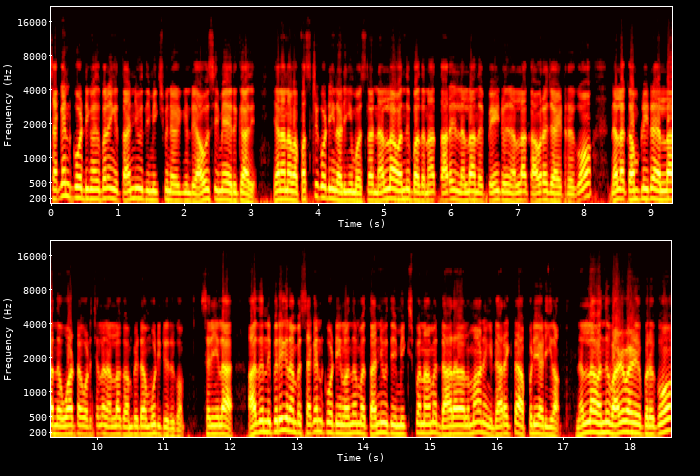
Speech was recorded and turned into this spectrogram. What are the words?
செகண்ட் கோட்டிங் வந்து பார்த்தா நீங்கள் தண்ணி ஊற்றி மிக்ஸ் பண்ணி அடிக்க வேண்டிய அவசியமே இருக்காது. ஏன்னா நம்ம ஃபஸ்ட்டு கோட்டிங்கில் அடிக்கும் போதில் நல்லா வந்து பார்த்தோன்னா தரையில் நல்லா அந்த பெயிண்ட் வந்து நல்லா கவரேஜ் ஆகிட்டு இருக்கும். நல்லா கம்ப்ளீட்டாக எல்லாம் அந்த ஓட்டை உடச்செல்லாம் நல்லா கம்ப்ளீட்டாக மூடிட்டு இருக்கும். சரிங்களா? அதன் பிறகு நம்ம செகண்ட் கோட்டிங்கில் வந்து நம்ம தண்ணி ஊற்றி மிக்ஸ் பண்ணாமல் தாராளமாக நீங்கள் டேரெக்டாக அப்படியே அடிக்கலாம். நல்லா வந்து வழவழப்பு இருக்கும்.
